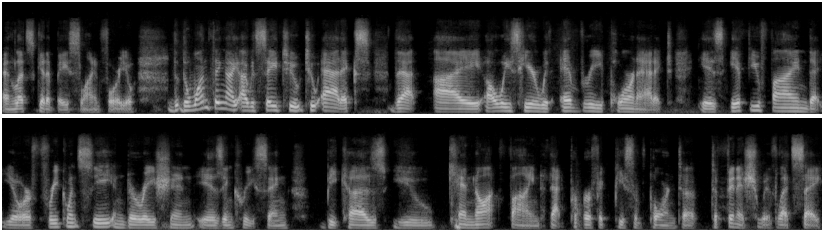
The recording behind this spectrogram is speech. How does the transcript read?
and let's get a baseline for you. The, the one thing I, I would say to to addicts that I always hear with every porn addict is if you find that your frequency and duration is increasing because you cannot find that perfect piece of porn to to finish with let's say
